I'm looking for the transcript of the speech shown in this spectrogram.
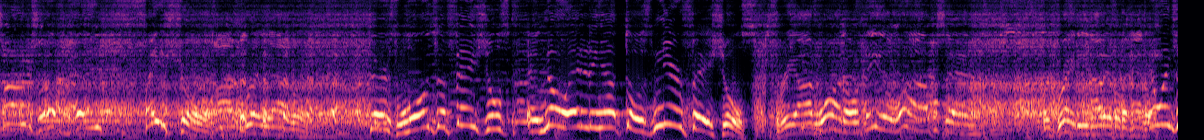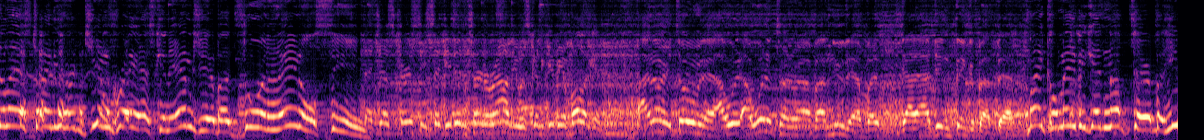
Serves up a facial on Ray Allen. There's loads of facials and no editing out those near facials. Three on one. O'Neal lobs and McGrady not able to handle And it. when's the last time you heard Jim Gray asking MJ about doing an anal scene? Just Kirsty said you didn't turn around. He was going to give you a mulligan. I know he told me that. I would, I would have turned around if I knew that, but I, I didn't think about that. Michael may be getting up there, but he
